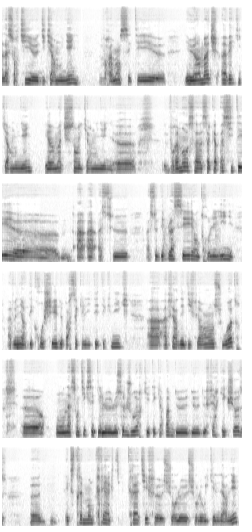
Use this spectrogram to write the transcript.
la sortie d'Icar Mounien. Vraiment, c'était il y a eu un match avec Icar Mounien et un match sans Icar Mounien. vraiment, sa, sa capacité à, à, à se à se déplacer entre les lignes, à venir décrocher de par sa qualité technique, à, à faire des différences ou autre. Euh, on a senti que c'était le, seul joueur qui était capable de, faire quelque chose euh, extrêmement créatif, euh, sur le week-end dernier.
